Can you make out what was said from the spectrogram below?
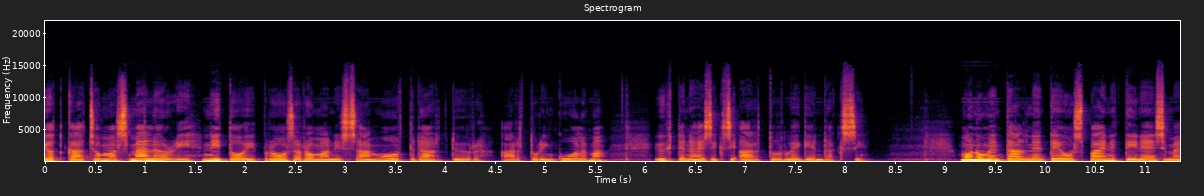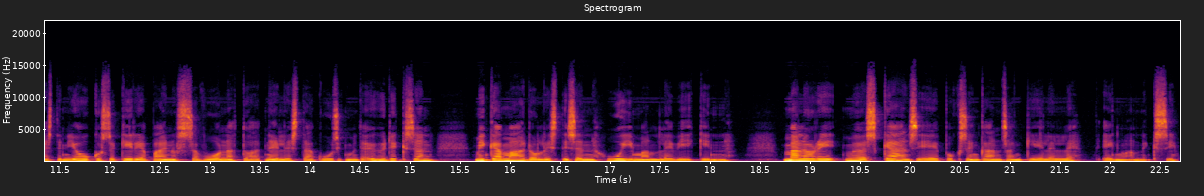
jotka Thomas Mallory nitoi proosaromanissaan Mort d'Arthur, Arturin kuolema, yhtenäiseksi Arthur-legendaksi. Monumentaalinen teos painettiin ensimmäisten joukossa kirjapainossa vuonna 1469, mikä mahdollisti sen huiman levikin. Mallory myös käänsi epoksen kansankielelle englanniksi.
